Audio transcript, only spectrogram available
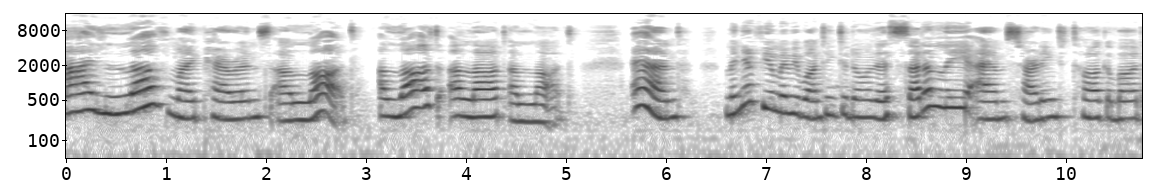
I love my parents a lot, a lot, a lot, a lot. And many of you may be wanting to know that suddenly I am starting to talk about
